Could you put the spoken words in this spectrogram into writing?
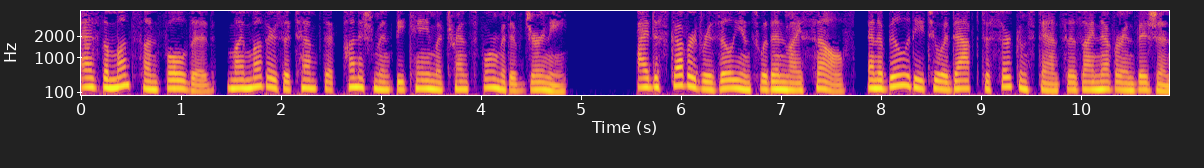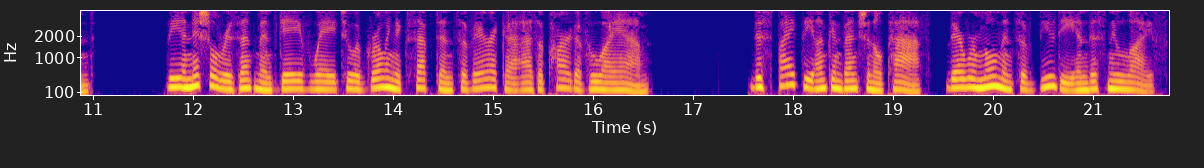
As the months unfolded, my mother's attempt at punishment became a transformative journey. I discovered resilience within myself, an ability to adapt to circumstances I never envisioned. The initial resentment gave way to a growing acceptance of Erica as a part of who I am. Despite the unconventional path, there were moments of beauty in this new life.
